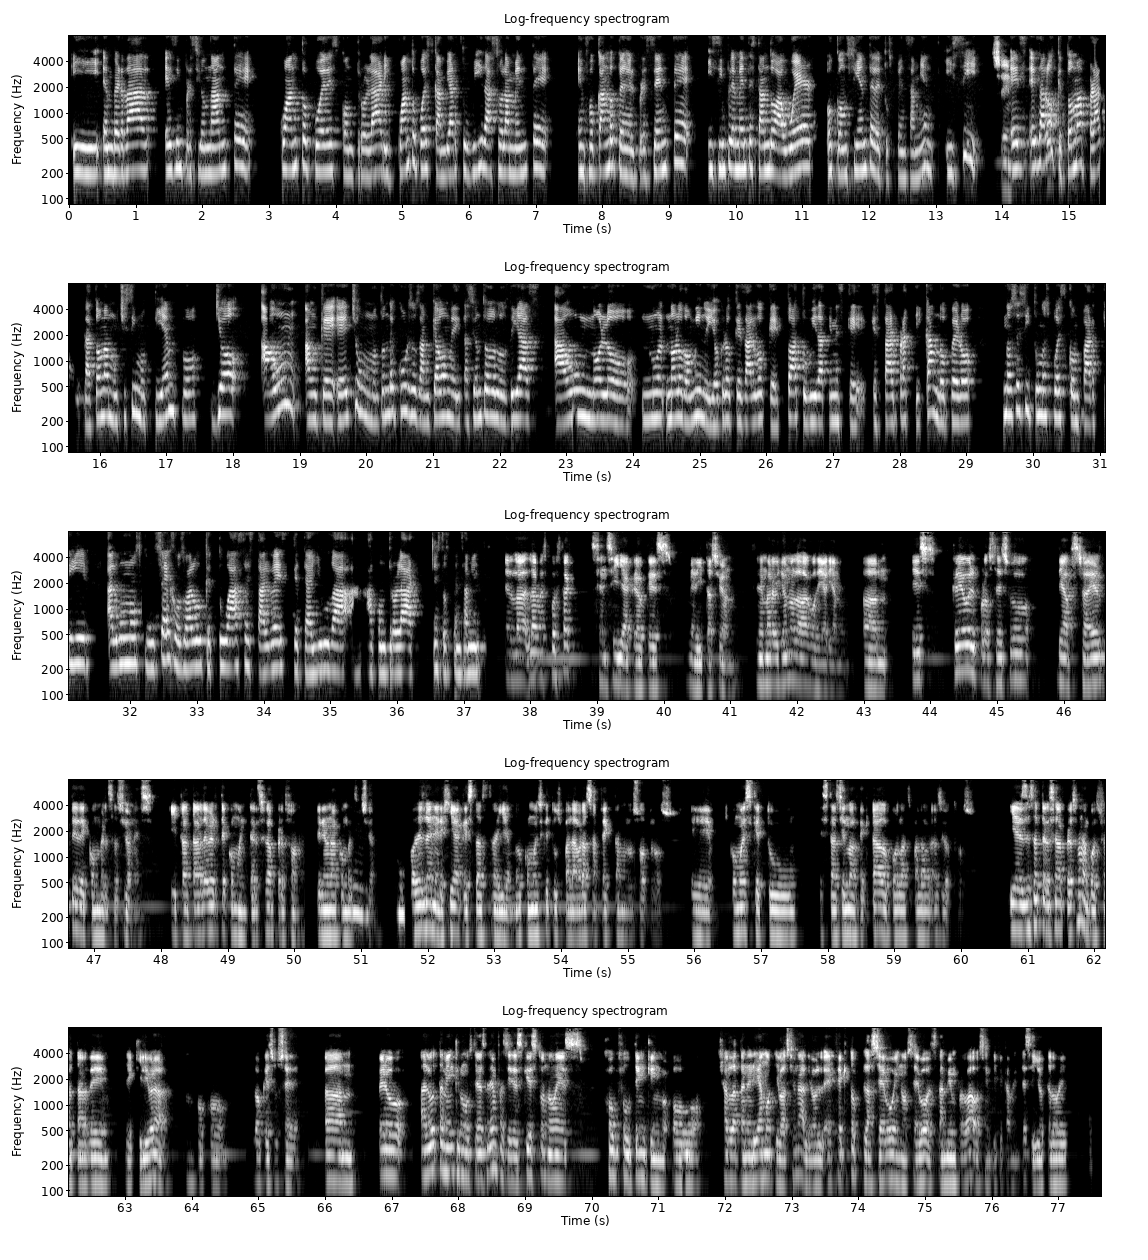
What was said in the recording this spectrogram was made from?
Y en verdad es impresionante cuánto puedes controlar y cuánto puedes cambiar tu vida solamente enfocándote en el presente y simplemente estando aware o consciente de tus pensamientos. Y sí, Es, es algo que toma práctica, toma muchísimo tiempo. Yo aún, aunque he hecho un montón de cursos, aunque hago meditación todos los días, aún no lo, no, lo domino y yo creo que es algo que toda tu vida tienes que, estar practicando, pero no sé si tú nos puedes compartir algunos consejos o algo que tú haces tal vez que te ayuda a, controlar estos pensamientos. La, respuesta sencilla creo que es meditación. Sin embargo, yo no la hago diariamente. Um, es, creo, el proceso de abstraerte de conversaciones y tratar de verte como en tercera persona en una conversación. ¿Cuál es la energía que estás trayendo? ¿Cómo es que tus palabras afectan a los otros? Eh, ¿Cómo es que tú estás siendo afectado por las palabras de otros? Y desde esa tercera persona, pues tratar de, equilibrar un poco lo que sucede. pero algo también que me gustaría hacer énfasis es que esto no es hopeful thinking o charlatanería motivacional. El efecto placebo y nocebo están bien probados científicamente. Si yo te doy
